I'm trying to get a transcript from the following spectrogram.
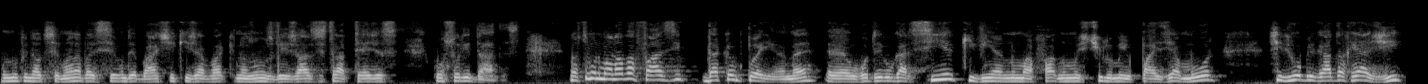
no final de semana vai ser um debate que já vai, que nós vamos ver já as estratégias consolidadas. Nós estamos numa nova fase da campanha, né? É, o Rodrigo Garcia, que vinha numa, num estilo meio paz e amor, se viu obrigado a reagir,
